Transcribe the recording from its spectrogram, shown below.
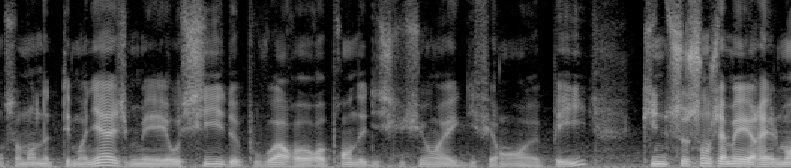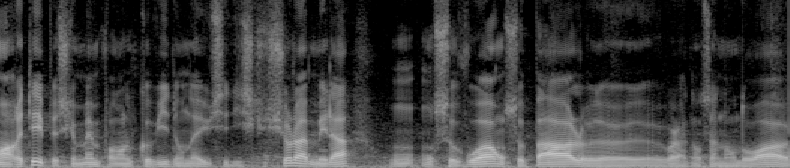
non seulement notre témoignage, mais aussi de pouvoir reprendre des discussions avec différents pays qui ne se sont jamais réellement arrêtés, parce que même pendant le Covid, on a eu ces discussions-là, mais là, on, se voit, on se parle, voilà, dans un endroit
